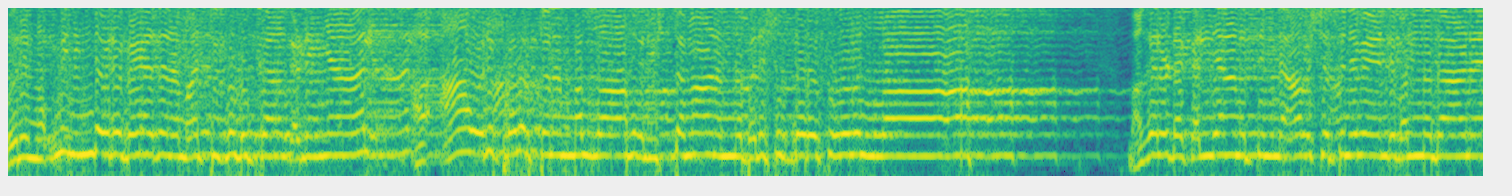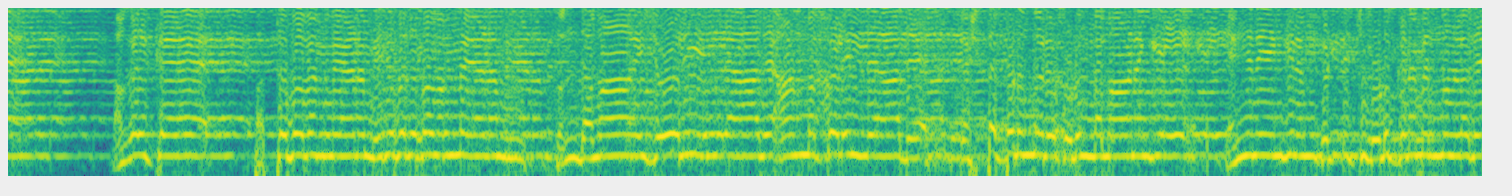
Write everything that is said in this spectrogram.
ഒരു മുഅ്മിനിന്റെ ഒരു വേദന മാറ്റി കൊടുക്കാൻ കഴിഞ്ഞാൽ ആ- ഒരു പ്രവർത്തനം അള്ളാഹുവിന് ഇഷ്ടമാണെന്ന് പരിശുദ്ധ മകളുടെ കല്യാണത്തിന്റെ ആവശ്യത്തിന് വേണ്ടി വന്നതാണ്. മകൾക്ക് പത്ത് പവൻ വേണം ഇരുപത് പവൻ വേണം സ്വന്തമായി ജോലിയില്ലാതെ ആൺമക്കളില്ലാതെ കഷ്ടപ്പെടുന്ന ഒരു കുടുംബമാണെങ്കിൽ എങ്ങനെയെങ്കിലും കെട്ടിച്ചു കൊടുക്കണമെന്നുള്ളത്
